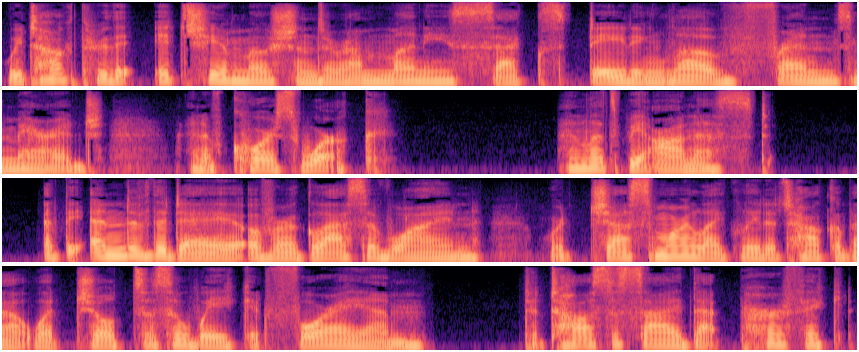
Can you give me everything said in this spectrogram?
We talk through the itchy emotions around money, sex, dating, love, friends, marriage, and of course, work. And let's be honest, at the end of the day, over a glass of wine, we're just more likely to talk about what jolts us awake at 4 a.m., to toss aside that perfect,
